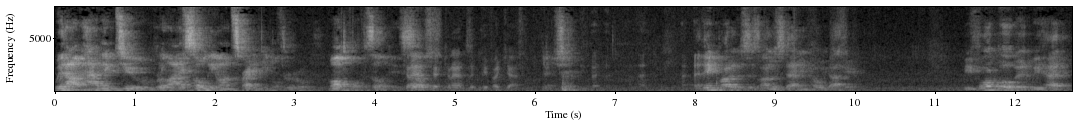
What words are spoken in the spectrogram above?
without having to rely solely on spreading people through multiple facilities? Can I, ask- can I, if I can? Yeah, sure. I think part of this is understanding how we got here. Before COVID, we had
